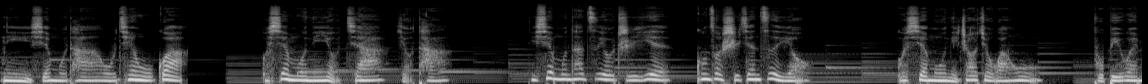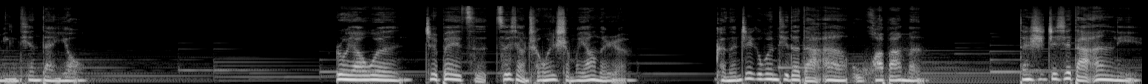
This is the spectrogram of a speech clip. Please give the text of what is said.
你羡慕他无牵无挂，我羡慕你有家有他；你羡慕他自由职业，工作时间自由。我羡慕你朝九晚五，不必为明天担忧。若要问这辈子最想成为什么样的人，可能这个问题的答案五花八门，但是这些答案里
